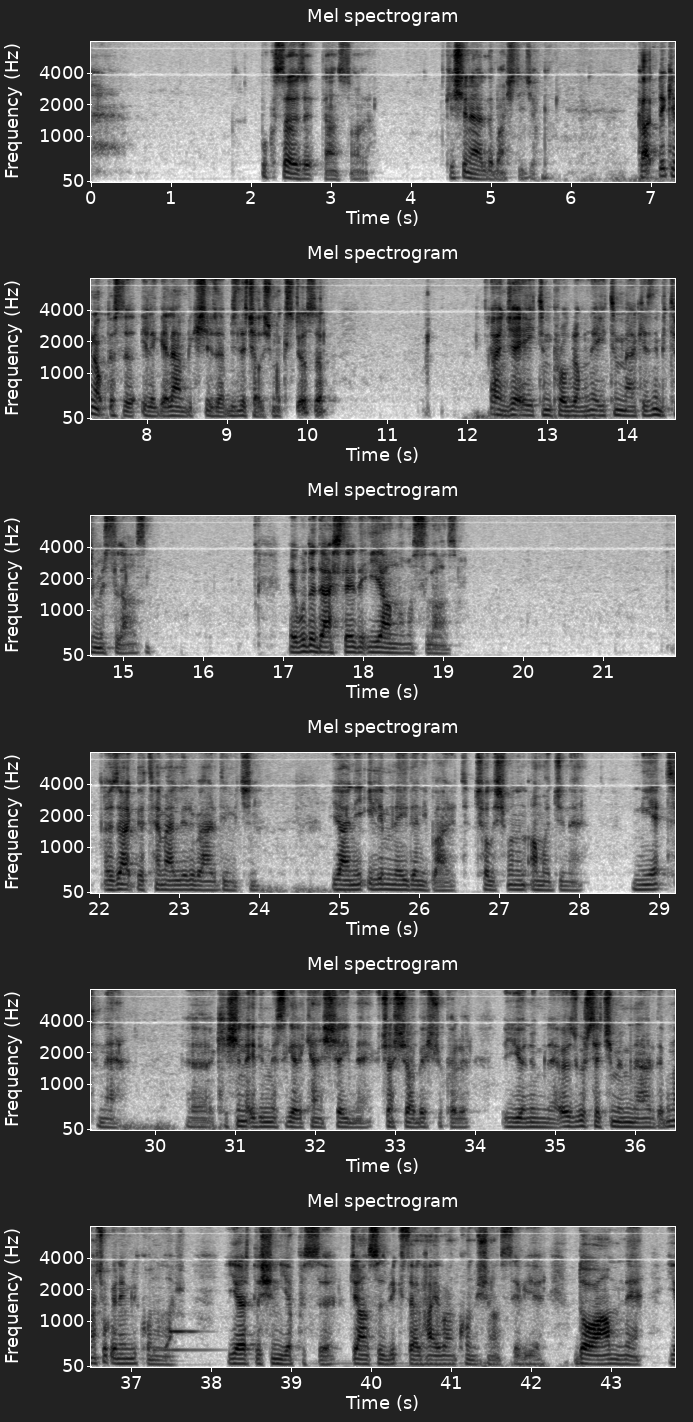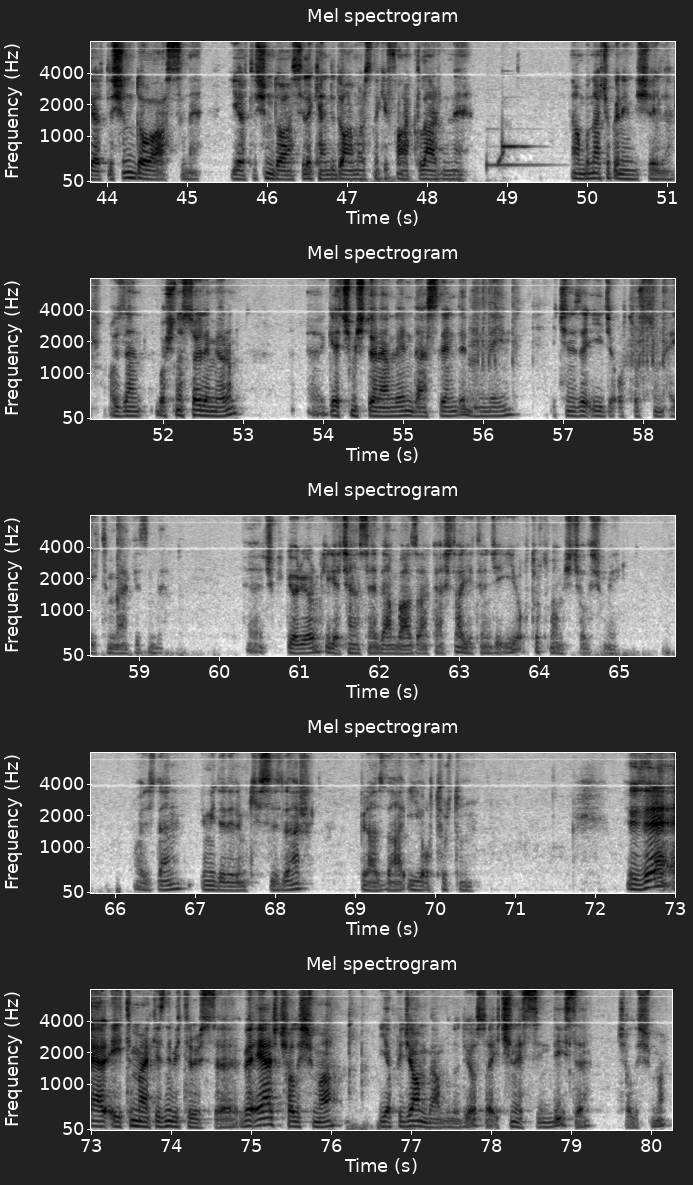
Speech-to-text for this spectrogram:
Bu kısa özetten sonra kişi nerede başlayacak? Kalpteki noktası ile gelen bir kişi bizle çalışmak istiyorsa önce eğitim programını, eğitim merkezini bitirmesi lazım. Ve burada dersleri de iyi anlaması lazım. Özellikle temelleri verdiğim için. Yani ilim neyden ibaret? Çalışmanın amacı ne? Niyet ne? Ee, kişinin edinmesi gereken şey ne? Üç aşağı beş yukarı yönüm ne? Özgür seçimim nerede? Bunlar çok önemli konular. Yaratılışın yapısı, cansız bitkisel hayvan konuşan seviye, doğam ne? Yaratılışın doğası ne? Yaratılışın doğasıyla kendi doğam arasındaki farklar ne? Yani bunlar çok önemli şeyler. O yüzden boşuna söylemiyorum. Ee, geçmiş dönemlerin derslerini de dinleyin. İçinize iyice otursun eğitim merkezinde. Ee, çünkü görüyorum ki geçen seneden bazı arkadaşlar yeterince iyi oturtmamış çalışmayı. O yüzden ümit edelim ki sizler biraz daha iyi oturtun. Ve eğer eğitim merkezini bitirirse ve eğer çalışma yapacağım ben bunu diyorsa, içine sindiyse çalışma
